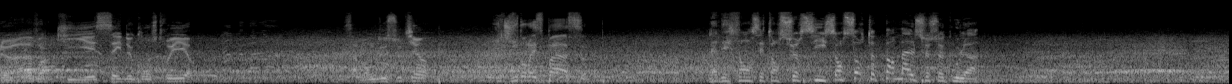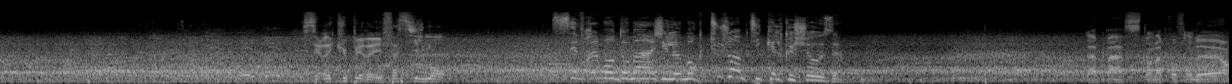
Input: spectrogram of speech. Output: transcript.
Le Havre qui essaye de construire. Ça manque de soutien. Il joue dans l'espace. La défense est en sursis, ils s'en sortent pas mal sur ce coup-là. C'est récupéré facilement. C'est vraiment dommage, il leur manque toujours un petit quelque chose. La passe dans la profondeur.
